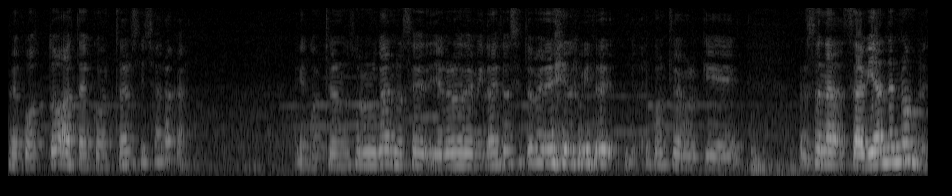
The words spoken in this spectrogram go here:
me costó hasta encontrar chicharacá. Encontré en un solo lugar, no sé, yo creo que de milagro sí también lo encontré, porque personas sabían del nombre,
